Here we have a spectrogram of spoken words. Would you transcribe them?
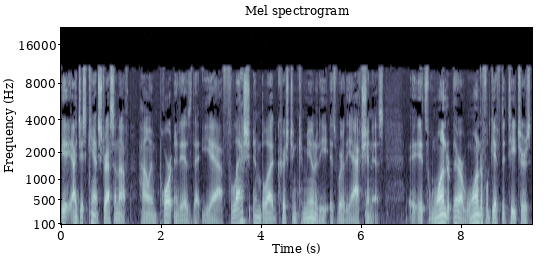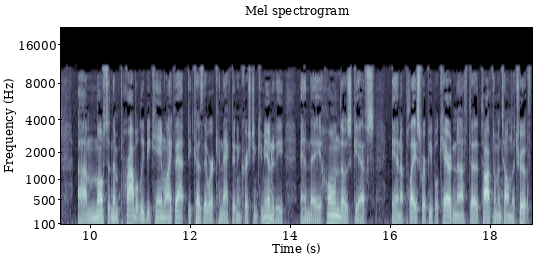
it, I just can't stress enough how important it is that yeah, flesh and blood Christian community is where the action is. It's wonder. There are wonderful, gifted teachers. Um, most of them probably became like that because they were connected in Christian community and they honed those gifts in a place where people cared enough to talk to them and tell them the truth.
